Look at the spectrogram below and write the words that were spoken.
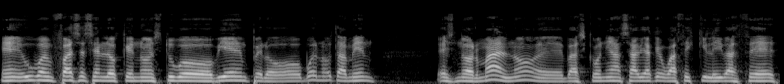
eh, hubo en fases en los que no estuvo bien, pero bueno, también es normal, ¿no? Vasconia eh, sabía que Wanciski le iba a hacer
